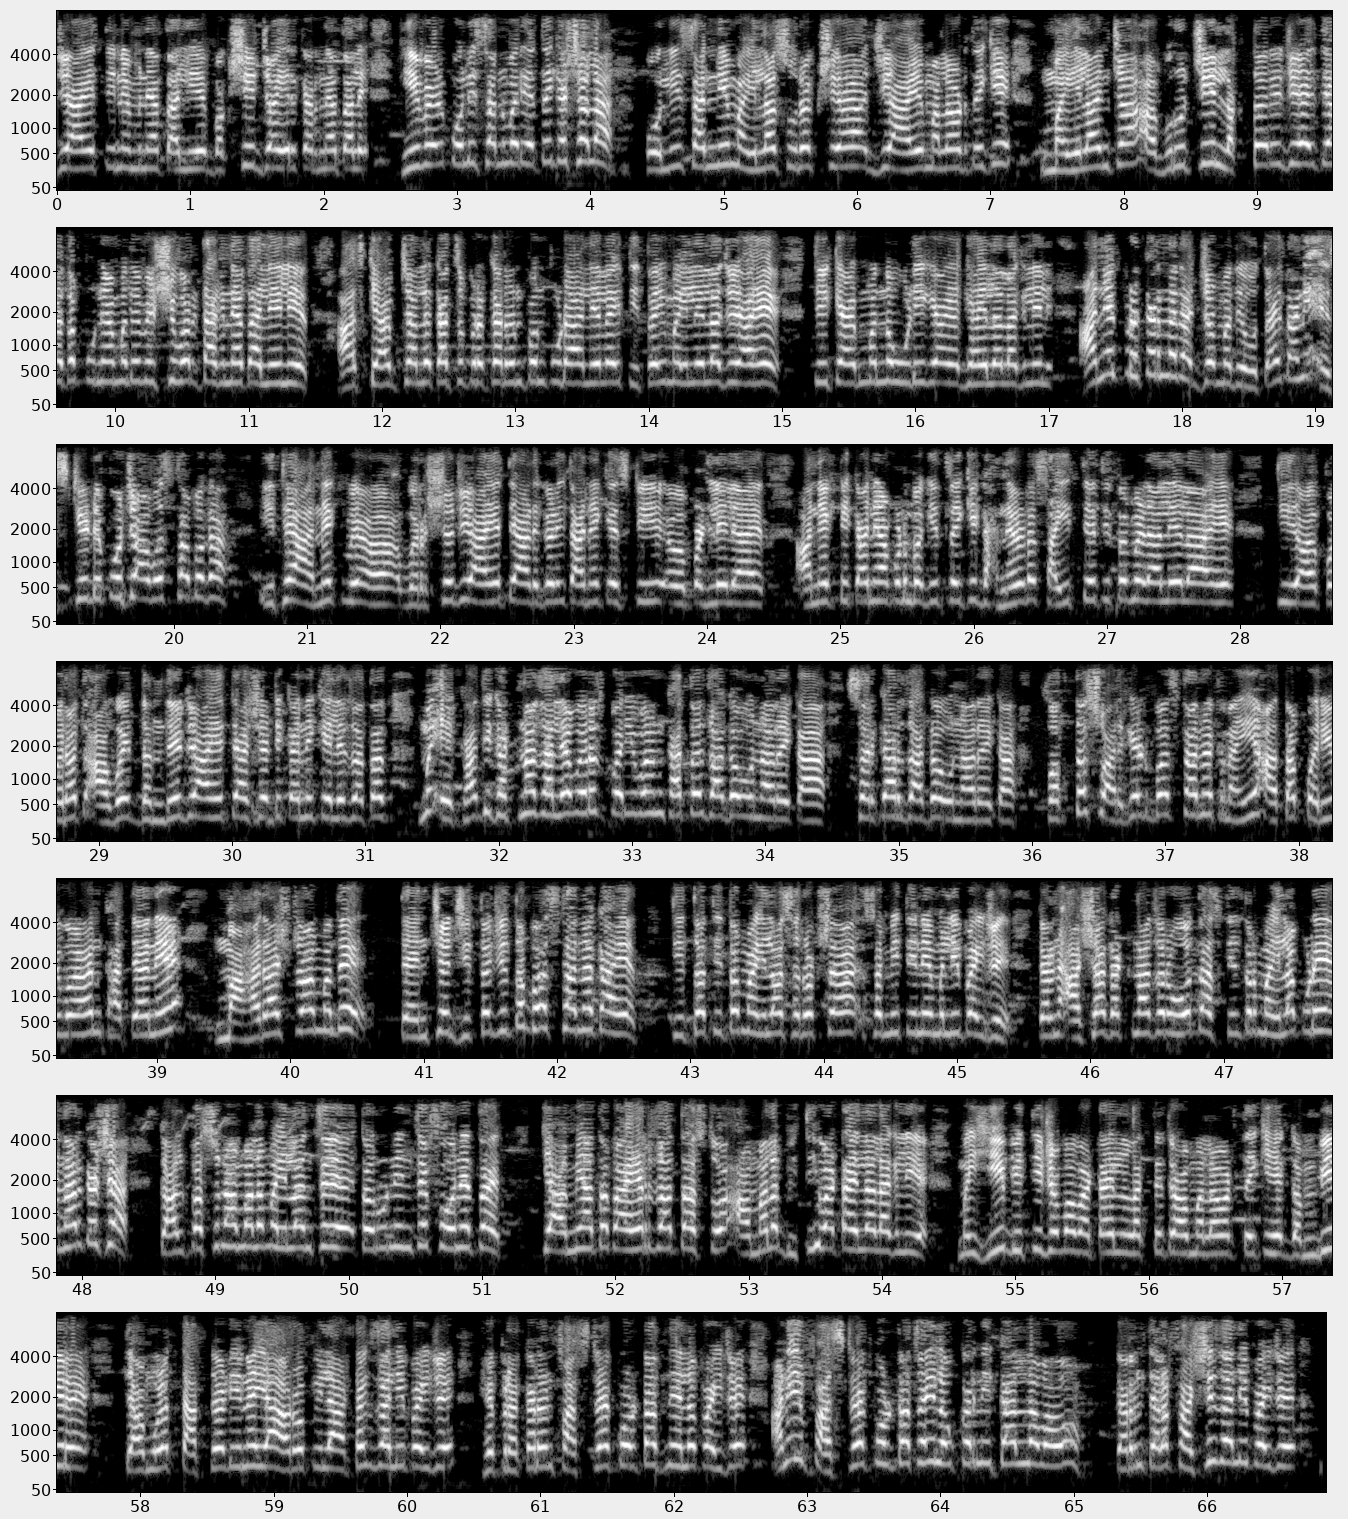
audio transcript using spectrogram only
जी आहेत ती नेमण्यात आली आहे बक्षीस जाहीर करण्यात आले. ही वेळ पोलिसांवर येते कशाला? पोलिसांनी महिला सुरक्षा जी आहे मला वाटतं की महिलांच्या अब्रूची लक्तरे जी आहे ती आता पुण्यामध्ये वेशीवर टाकण्यात आलेली आहेत. आज कॅब चालकाचं प्रकरण पण पुढे आलेलं आहे. तिथंही महिलेला जे आहे ती कॅब मधनं उडी घ्या- घ्यायला लागलेली. अनेक प्रकरणं राज्यामध्ये होत आहेत आणि एसटी डेपोची अवस्था बघा. इथे अनेक वर्ष जी आहे ते अडगळीत अनेक एसटी पडलेले आहेत. अनेक ठिकाणी आपण बघितलंय की घाणेरडं साहित्य तिथं मिळालेलं आहे. ती परत अवैध धंदे जे आहेत ते अशा ठिकाणी केले जातात. मग एखादी घटना झाल्यावरच परिवहन खातं जागा होणार आहे का? सरकार जागा होणार आहे का? फक्त स्वारगेट बस स्थानक नाही आता परिवहन खात्याने महाराष्ट्रामध्ये त्यांचे जिथं जिथं बस स्थानक आहेत तिथं तिथं महिला सुरक्षा समिती नेमली पाहिजे. कारण अशा घटना जर होत असतील तर महिला पुढे येणार कशा? कालपासून आम्हाला महिलांचे तरुणींचे फोन येत आहेत की आम्ही आता बाहेर जात असतो आम्हाला भीती वाटायला लागली आहे. मग ही भीती जेव्हा वाटायला लागते तेव्हा मला वाटतं की हे गंभीर आहे. त्यामुळे तातडीने या आरोपीला अटक झाली पाहिजे. हे प्रकरण फास्ट ट्रॅक कोर्टात नेलं पाहिजे. आणि फास्ट ट्रॅक कोर्टाचाही लवकर निकाल लावा हो कारण त्याला फाशी झाली पाहिजे.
